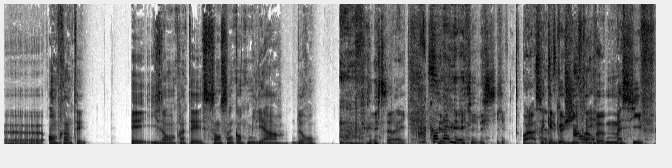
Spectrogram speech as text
euh, emprunter. Et ils ont emprunté 150 milliards d'euros. c'est vrai. Ah, quand même. Voilà, c'est ah, quelques chiffres ah un peu massifs.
